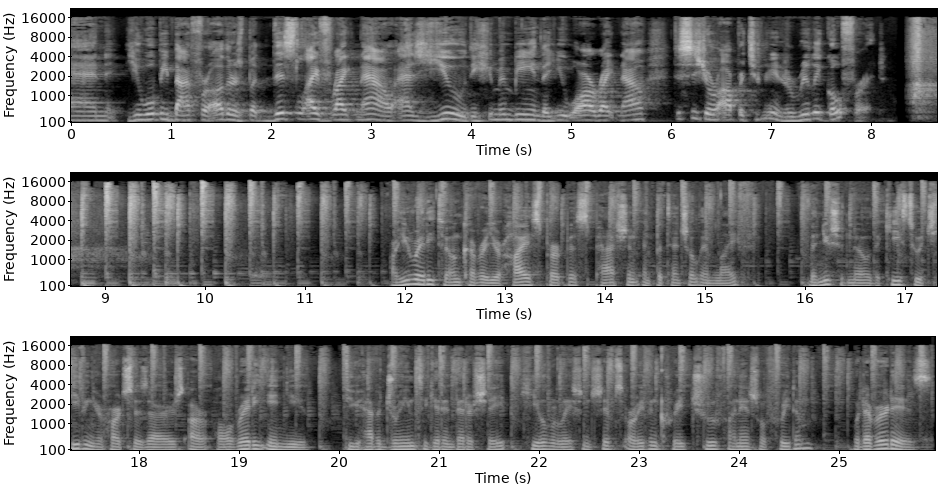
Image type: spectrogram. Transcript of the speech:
and you will be back for others. But this life right now, as you, the human being that you are right now, this is your opportunity to really go for it. Are you ready to uncover your highest purpose, passion, and potential in life? Then you should know the keys to achieving your heart's desires are already in you. Do you have a dream to get in better shape, heal relationships, or even create true financial freedom? Whatever it is,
